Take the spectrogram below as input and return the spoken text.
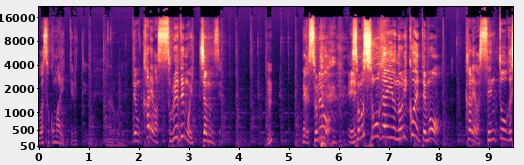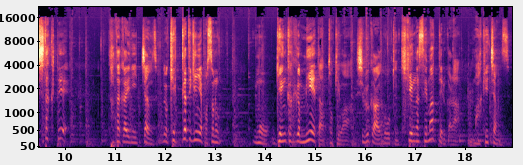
はそこまで行ってるっていう。なるほど。でも彼はそれでも行っちゃうんですよからそれを その障害を乗り越えても彼は戦闘がしたくて戦いに行っちゃうんですよ。でも結果的にやっぱそのもう幻覚が見えた時は渋川豪樹に危険が迫ってるから負けちゃうんですよ、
